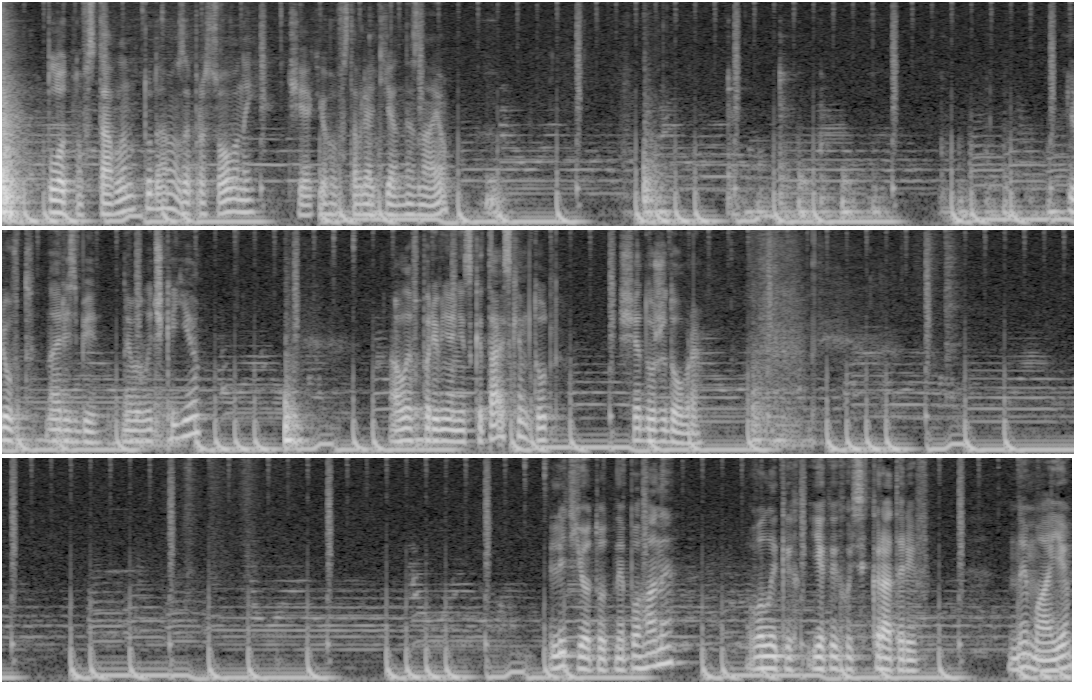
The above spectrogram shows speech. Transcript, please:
плотно вставлений туди, запресований. Чи як його вставлять, я не знаю. Люфт на різьбі невеличкий є. Але в порівнянні з китайським тут ще дуже добре. Літьо тут непогане, великих якихось кратерів немає.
